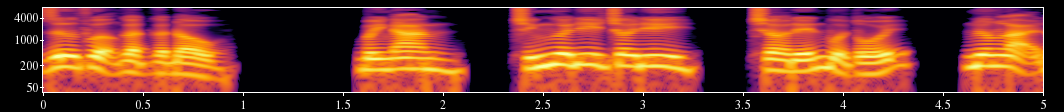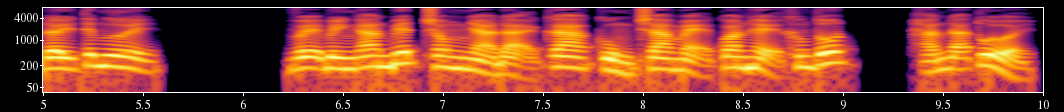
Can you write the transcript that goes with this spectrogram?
Dư phượng gật gật đầu. Bình an, chính ngươi đi chơi đi, chờ đến buổi tối, nương lại đây tiếp ngươi. Vệ bình an biết trong nhà đại ca cùng cha mẹ quan hệ không tốt, hắn đã tuổi,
